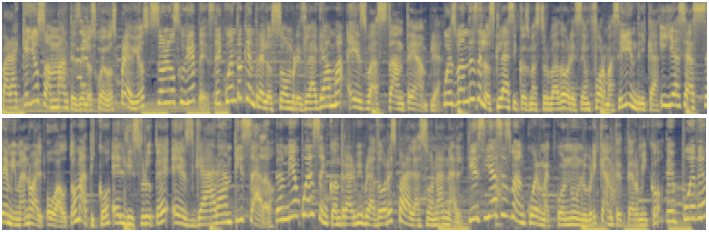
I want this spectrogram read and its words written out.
para aquellos amantes de los juegos previos son los juguetes. Te cuento que entre los hombres la gama es bastante amplia, pues van desde los clásicos masturbadores en forma cilíndrica y ya sea semi-manual o automático, el disfrute es garantizado. También puedes encontrar vibradores para la zona anal, que si haces mancuerna con un lubricante térmico, te pueden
